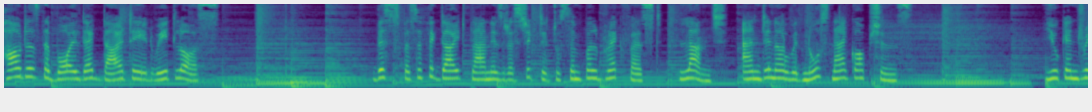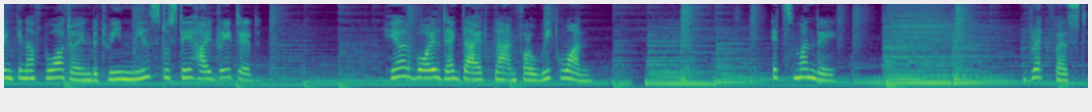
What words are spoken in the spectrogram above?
How does the boiled egg diet aid weight loss? This specific diet plan is restricted to simple breakfast, lunch, and dinner with no snack options. You can drink enough water in between meals to stay hydrated. Here boiled egg diet plan for week 1. It's Monday. Breakfast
